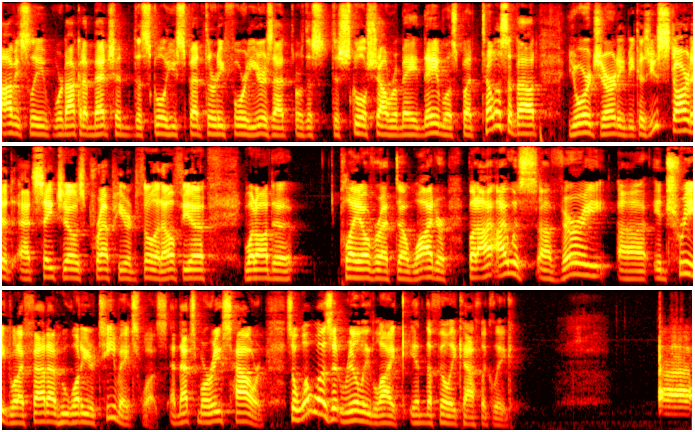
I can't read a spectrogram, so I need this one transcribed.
Obviously, we're not going to mention the school you spent 34 years at, or this, the school shall remain nameless, but tell us about your journey because you started at St. Joe's Prep here in Philadelphia, went on to play over at uh, Widener, but I, I was uh, very uh, intrigued when I found out who one of your teammates was, and that's Maurice Howard. So, what was it really like in the Philly Catholic League? Uh,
